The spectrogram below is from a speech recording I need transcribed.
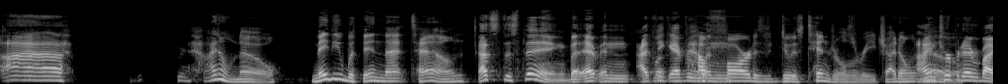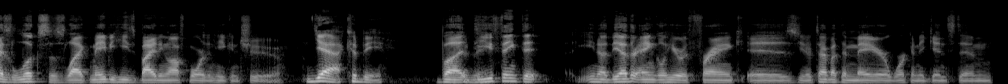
Uh I don't know. Maybe within that town. That's the thing. But ev- and I think everyone. How far does do his tendrils reach? I don't. I know. interpret everybody's looks as like maybe he's biting off more than he can chew. Yeah, could be. But Could do be. you think that you know the other angle here with Frank is you know talk about the mayor working against him?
